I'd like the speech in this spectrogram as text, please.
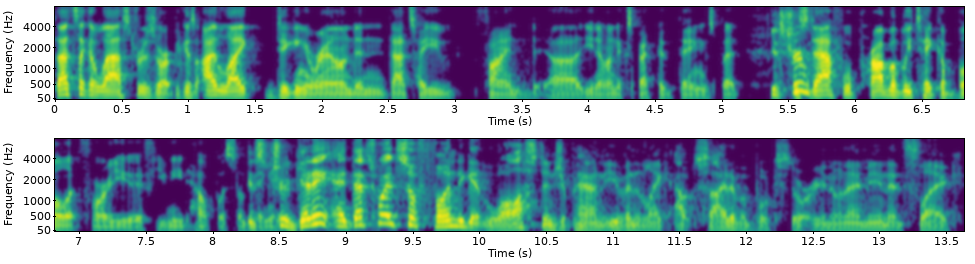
that's like a last resort because I like digging around and that's how you find uh, you know unexpected things. But It's the true. staff will probably take a bullet for you if you need help with something. It's true. it- Getting that's why it's so fun to get lost in Japan, even in like outside of a bookstore. You know what I mean? It's like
